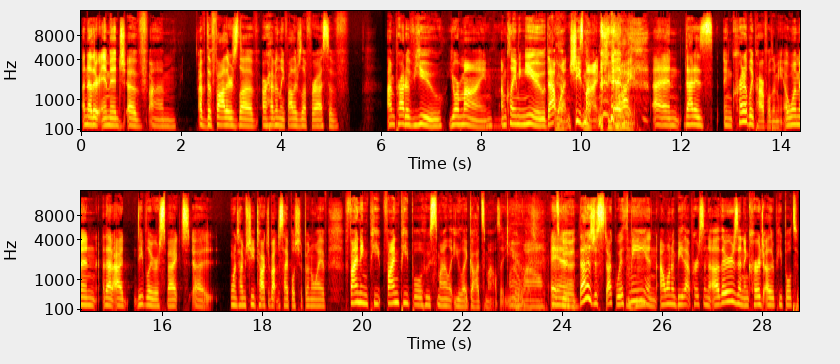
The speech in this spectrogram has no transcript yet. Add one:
another image of um of the father's love our heavenly father's love for us of i'm proud of you you're mine i'm claiming you that Yeah. one she's Yeah. mine She's And- mine. And that is incredibly powerful to me. A woman that I deeply respect. Uh, one time she talked about discipleship in a way of finding pe- find people who smile at you like God smiles at you. Oh, wow. That's and good. that has just stuck with me, Mhm. and I want to be that person to others and encourage other people to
